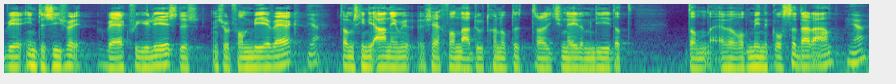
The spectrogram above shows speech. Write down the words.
weer intensiever werk voor jullie is. Dus een soort van meerwerk. ja. Terwijl misschien die aannemer zegt van, nou doe het gewoon op de traditionele manier. Dat dan er wel wat minder kosten daaraan. ja.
